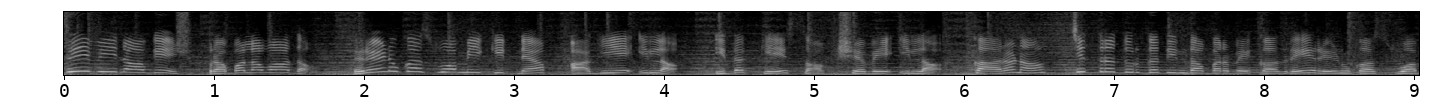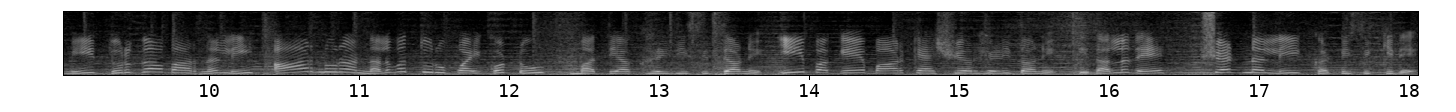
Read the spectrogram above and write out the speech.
ಸಿವಿ ನಾಗೇಶ್ ಪ್ರಬಲವಾದ. ರೇಣುಕಾಸ್ವಾಮಿ ಕಿಡ್ನ್ಯಾಪ್ ಆಗಿಯೇ ಇಲ್ಲ. ಇದಕ್ಕೆ ಸಾಕ್ಷ್ಯವೇ ಇಲ್ಲ. ಕಾರಣ, ಚಿತ್ರದುರ್ಗದಿಂದ ಬರಬೇಕಾದ್ರೆ ರೇಣುಕಾಸ್ವಾಮಿ ದುರ್ಗಾ ಬಾರ್ನಲ್ಲಿ ಆರ್ನೂರ ನಲವತ್ತು ರೂಪಾಯಿ ಕೊಟ್ಟು ಮದ್ಯ ಖರೀದಿಸಿದ್ದಾನೆ. ಈ ಬಗ್ಗೆ ಬಾರ್ ಕ್ಯಾಶಿಯರ್ ಹೇಳಿದ್ದಾನೆ. ಇದಲ್ಲದೆ ಶೆಡ್ನಲ್ಲಿ ಕಡ್ಡಿ ಸಿಕ್ಕಿದೆ.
